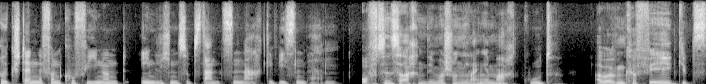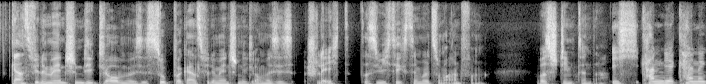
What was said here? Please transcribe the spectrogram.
Rückstände von Koffein und ähnlichen Substanzen nachgewiesen werden. Oft sind Sachen, die man schon lange macht, gut. Aber beim Kaffee gibt es ganz viele Menschen, die glauben, es ist super, ganz viele Menschen, die glauben, es ist schlecht. Das Wichtigste mal zum Anfang. Was stimmt denn da? Ich kann dir keine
